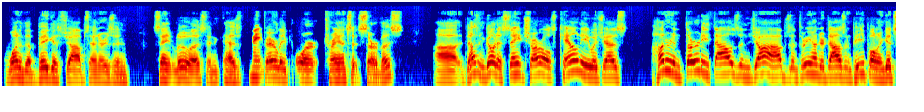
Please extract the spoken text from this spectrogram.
one of the biggest job centers in St. Louis and has right. fairly poor transit service. Uh, it doesn't go to St. Charles County, which has 130,000 jobs and 300,000 people and gets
